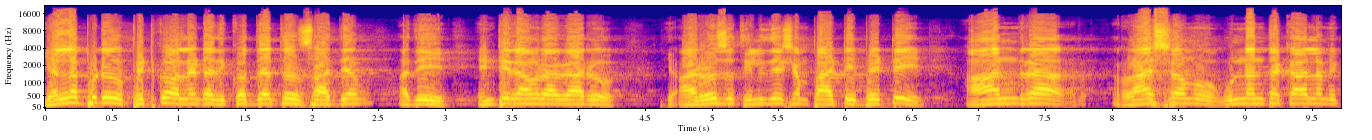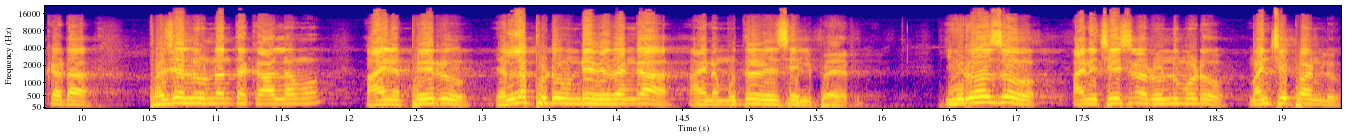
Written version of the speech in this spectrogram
ఎల్లప్పుడూ పెట్టుకోవాలంటే అది కొద్దితో సాధ్యం. అది ఎన్టీ రామారావు గారు ఆ రోజు తెలుగుదేశం పార్టీ పెట్టి ఆంధ్ర రాష్ట్రము ఉన్నంత కాలం ఇక్కడ ప్రజలు ఉన్నంత కాలము ఆయన పేరు ఎల్లప్పుడూ ఉండే విధంగా ఆయన ముద్ర వేసి వెళ్ళిపోయారు. ఈరోజు ఆయన చేసిన రెండు మూడు మంచి పనులు.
